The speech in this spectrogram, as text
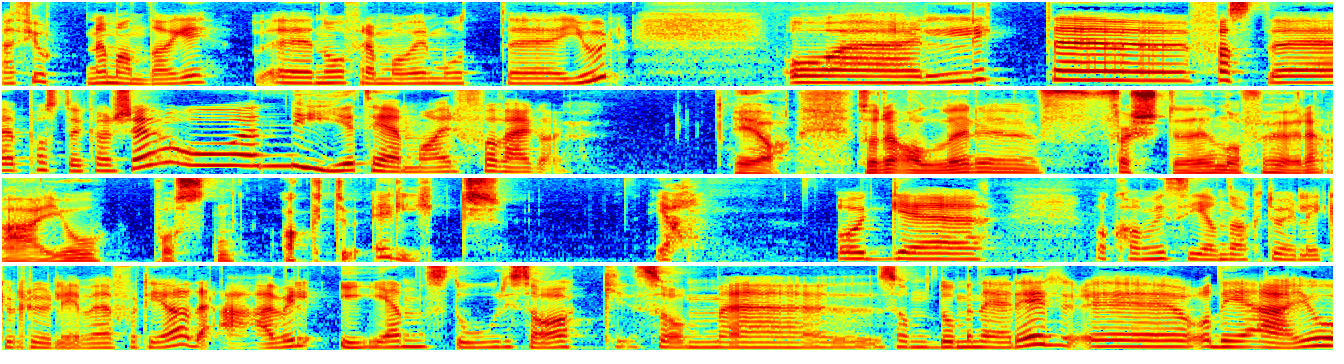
Hver 14. mandag eh, nå fremover mot eh, jul. Og eh, litt faste poster, kanskje, og nye temaer for hver gang. Ja, så det aller første dere nå får høre, er jo posten Aktuelt. Ja. Og eh, hva kan vi si om det aktuelle kulturlivet for tida? Det er vel én stor sak som, eh, som dominerer, eh, og det er jo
